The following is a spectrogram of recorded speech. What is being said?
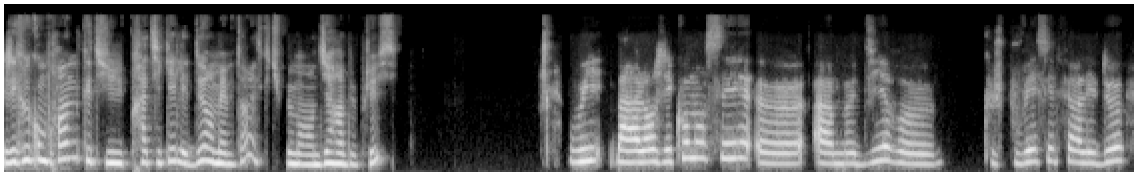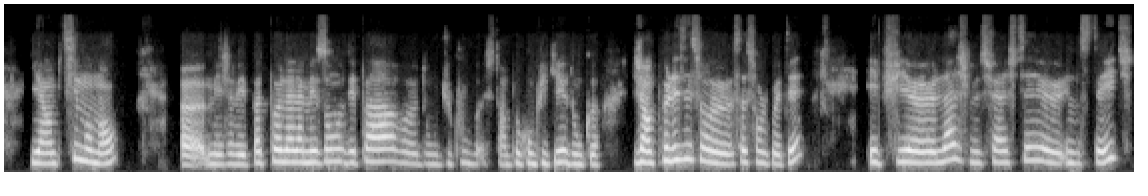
J'ai cru comprendre que tu pratiquais les deux en même temps. Est-ce que tu peux m'en dire un peu plus? Oui, bah alors j'ai commencé euh, à me dire euh, que je pouvais essayer de faire les deux il y a un petit moment, euh, mais j'avais pas de pôle à la maison au départ, euh, donc du coup bah, c'était un peu compliqué, donc euh, j'ai un peu laissé sur ça sur le côté. Et puis là, je me suis acheté une stage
